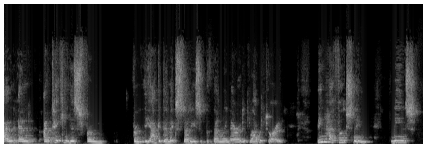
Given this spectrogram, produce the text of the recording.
And, and I'm taking this from, from the academic studies of the Family Narrative Laboratory. Being high functioning means,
